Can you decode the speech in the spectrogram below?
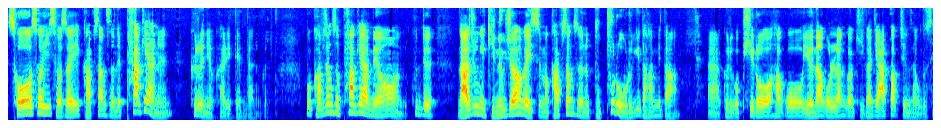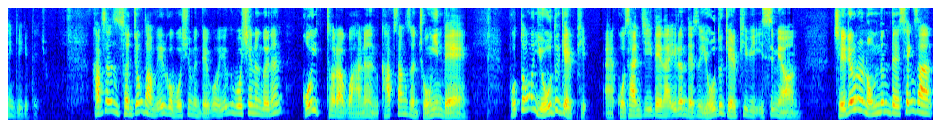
서서히 서서히 갑상선을 파괴하는 그런 역할이 된다는 거죠. 뭐 갑상선 파괴하면 근데 나중에 기능 저하가 있으면 갑상선은 부풀어 오르기도 합니다. 아, 그리고 피로하고 연하곤란과 기관지 압박 증상도 생기게 되죠. 갑상선 선정도 한번 읽어보시면 되고 여기 보시는 거는 고이터라고 하는 갑상선 종인데 보통은 요드 결핍, 아, 고산지대나 이런 데서 요드 결핍이 있으면 재료는 없는데 생산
